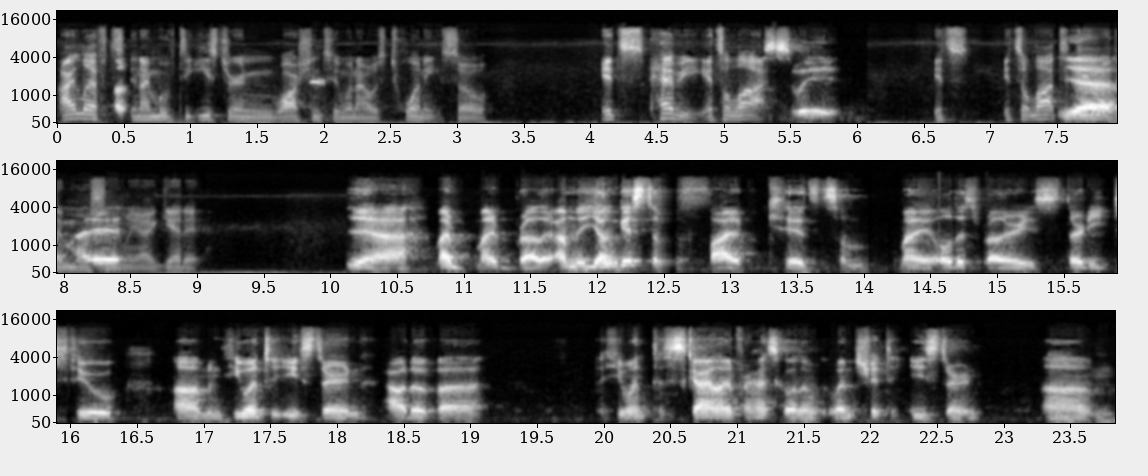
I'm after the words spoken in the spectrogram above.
I left Uh and I moved to Eastern Washington when I was 20. So it's heavy. It's a lot. Sweet. It's it's a lot to Yeah, deal with I- emotionally. I get it. Yeah, my my brother. I'm the youngest of five kids. So my oldest brother, he's 32, um, and he went to Eastern out of. Uh, he went to Skyline for high school and then went straight to Eastern um,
